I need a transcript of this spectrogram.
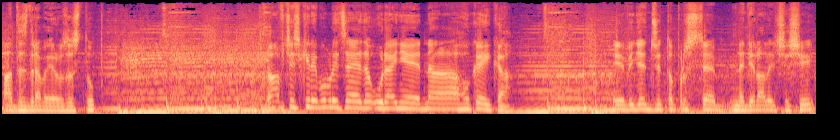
máte zdravý rozestup. No a v České republice je to údajně jedna hokejka. Je vidět, že to prostě nedělali Češi,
